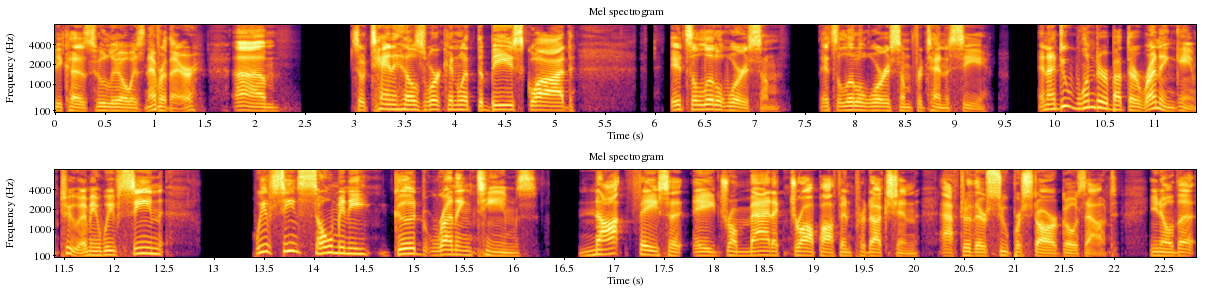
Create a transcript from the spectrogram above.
because Julio is never there. Um, so Tannehill's working with the B squad. It's a little worrisome. It's a little worrisome for Tennessee. And I do wonder about their running game, too. I mean, we've seen we've seen so many good running teams not face a, a dramatic drop off in production after their superstar goes out. You know, the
